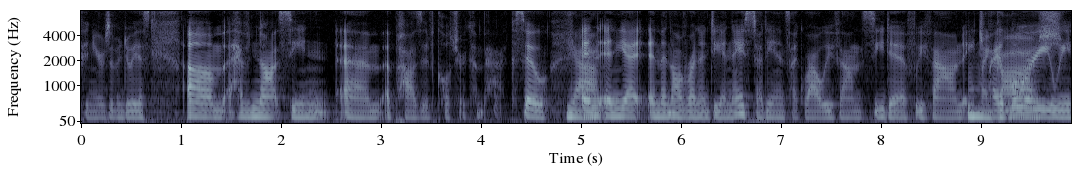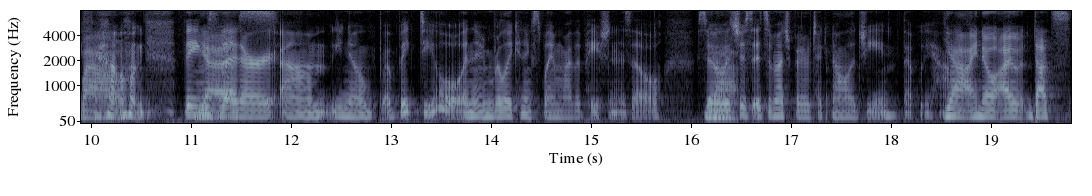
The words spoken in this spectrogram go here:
10 years I've been doing this, um, have not seen um, a positive culture come back. So, Yeah. and, and yet, and then I'll run a DNA study and it's like, wow, we found C. diff, we found H. Oh pylori, gosh, we wow. found things that are, um, you know, a big deal and then really can explain why the patient is ill. So Yeah. it's just, it's a much better technology that we have. Yeah, I know. I that's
